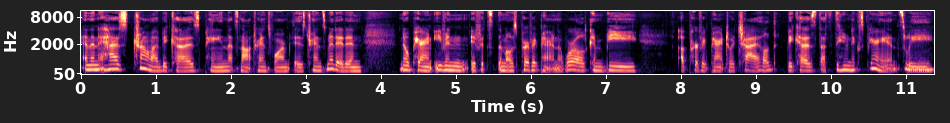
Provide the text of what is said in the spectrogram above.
and then it has trauma because pain that's not transformed is transmitted. And no parent, even if it's the most perfect parent in the world, can be a perfect parent to a child because that's the human experience. We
